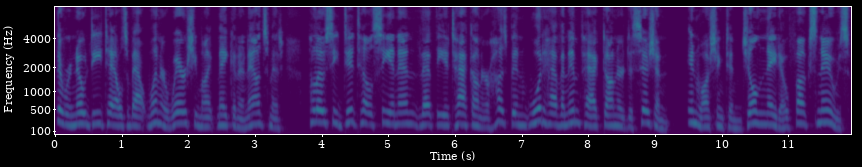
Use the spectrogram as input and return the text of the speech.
There were no details about when or where she might make an announcement. Pelosi did tell CNN that the attack on her husband would have an impact on her decision. In Washington, Jill Nato, Fox News.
